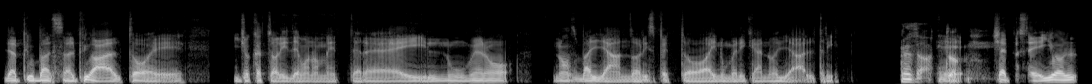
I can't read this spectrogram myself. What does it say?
dal più basso al più alto e i giocatori devono mettere il numero non sbagliando rispetto ai numeri che hanno gli altri. Esatto. Certo, se io,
